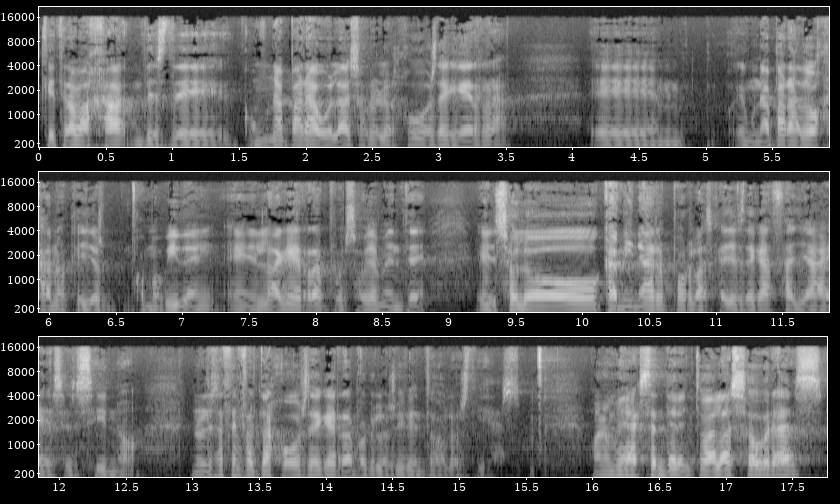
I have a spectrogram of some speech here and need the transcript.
que trabaja desde, con una parábola sobre los juegos de guerra en una paradoja, ¿no? que ellos como viven en la guerra, pues obviamente el solo caminar por las calles de Gaza ya es en sí, ¿no? No les hacen falta juegos de guerra porque los viven todos los días. Bueno, me voy a extender en todas las obras.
